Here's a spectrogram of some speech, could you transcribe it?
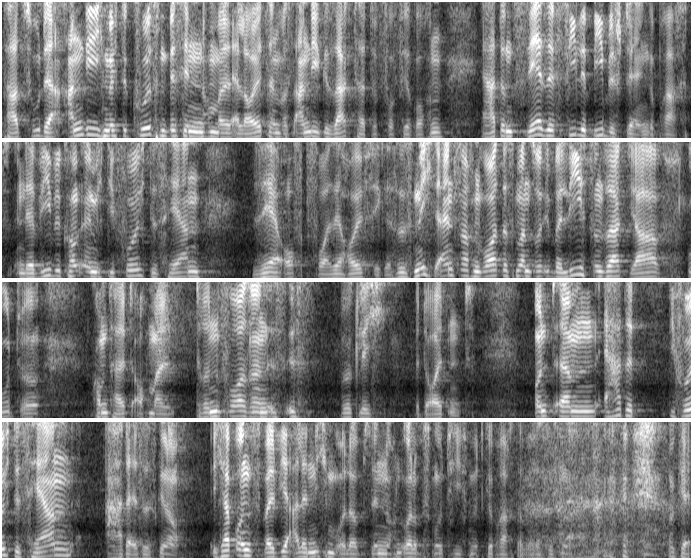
Part 2. Der Andi, ich möchte kurz ein bisschen nochmal erläutern, was Andi gesagt hatte vor vier Wochen. Er hat uns sehr, sehr viele Bibelstellen gebracht. In der Bibel kommt nämlich die Furcht des Herrn sehr oft vor, sehr häufig. Es ist nicht einfach ein Wort, das man so überliest und sagt, ja, gut, äh, kommt halt auch mal drin vor, sondern es ist wirklich bedeutend. Und ähm, er hatte die Furcht des Herrn, ah, da ist es, genau. Ich habe uns, weil wir alle nicht im Urlaub sind, noch ein Urlaubsmotiv mitgebracht, aber das ist noch. okay,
